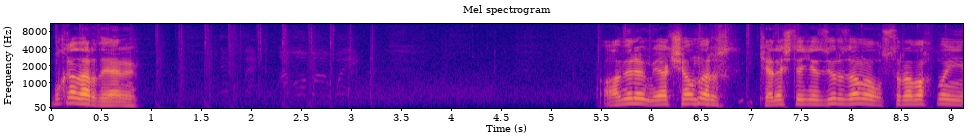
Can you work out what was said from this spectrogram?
Bu kadardı yani. Amirim iyi akşamlar. Keleş'te geziyoruz ama kusura bakmayın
